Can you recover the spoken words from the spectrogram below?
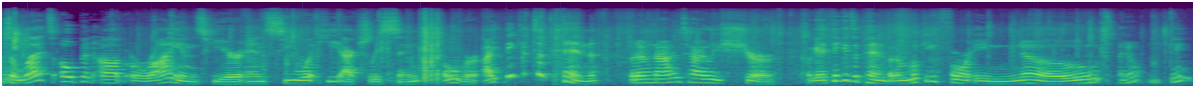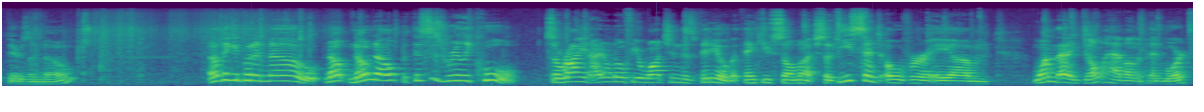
so let's open up Ryan's here and see what he actually sent over. I think it's a pen, but I'm not entirely sure. Okay, I think it's a pen, but I'm looking for a note. I don't think there's a note. I don't think he put a note. Nope, no note, but this is really cool. So Ryan, I don't know if you're watching this video, but thank you so much. So he sent over a, um, one that I don't have on the pin board.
